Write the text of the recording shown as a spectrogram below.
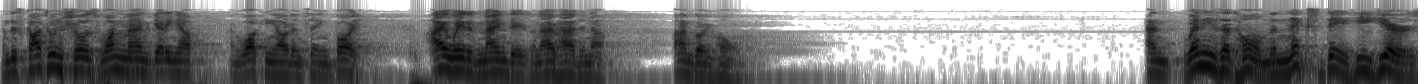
And this cartoon shows one man getting up and walking out and saying, boy, I waited nine days and I've had enough. I'm going home. And when he's at home, the next day he hears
